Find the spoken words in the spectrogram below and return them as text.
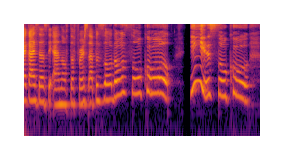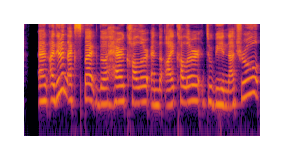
Yeah, guys, that's the end of the first episode. That was so cool! He is so cool! And I didn't expect the hair color and the eye color to be natural.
